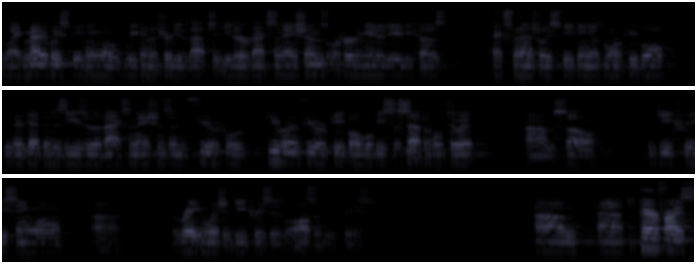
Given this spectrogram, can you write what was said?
like medically speaking, well, we can attribute that to either vaccinations or herd immunity because exponentially speaking, as more people either get the disease or the vaccinations, and fewer fewer and fewer people will be susceptible to it. Um, so the decreasing will, uh, the rate in which it decreases will also decrease. Um, uh, to paraphrase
